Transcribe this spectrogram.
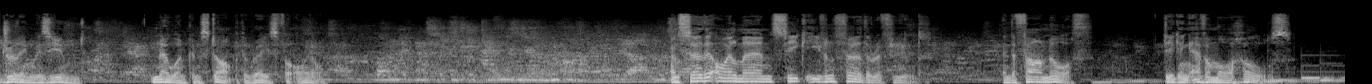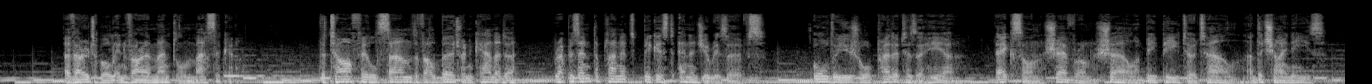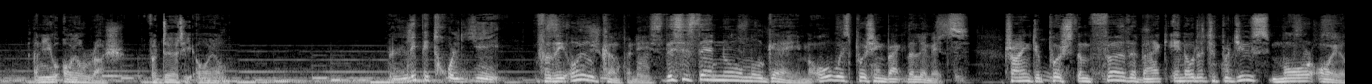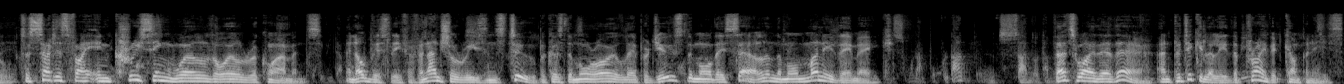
Drilling resumed. No one can stop the race for oil. And so the oil men seek even further afield, in the far north, digging ever more holes. A veritable environmental massacre. The tar-filled sands of Alberta in Canada represent the planet's biggest energy reserves. All the usual predators are here, Exxon, Chevron, Shell, BP, Total, and the Chinese. A new oil rush for dirty oil. For the oil companies, this is their normal game, always pushing back the limits, trying to push them further back in order to produce more oil, to satisfy increasing world oil requirements. And obviously for financial reasons too, because the more oil they produce, the more they sell and the more money they make. That's why they're there, and particularly the private companies.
